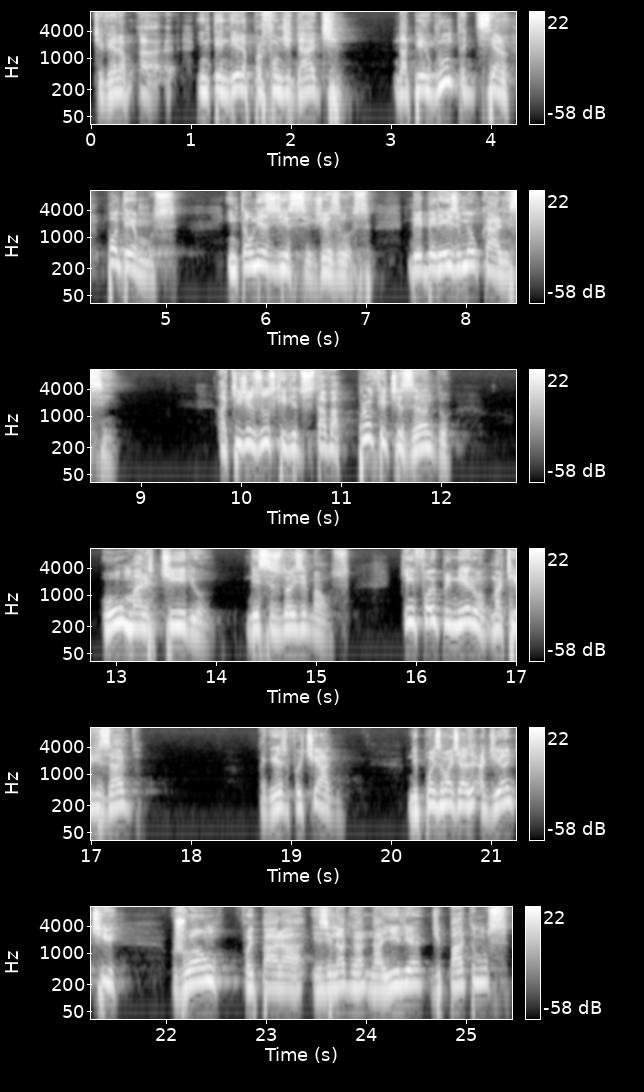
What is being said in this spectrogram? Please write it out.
tiveram a, entender a profundidade da pergunta, disseram: Podemos. Então lhes disse Jesus: Bebereis o meu cálice. Aqui Jesus, queridos, estava profetizando o martírio desses dois irmãos. Quem foi o primeiro martirizado na igreja foi Tiago. Depois, mais adiante, João foi para exilado na, na ilha de Pátamos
